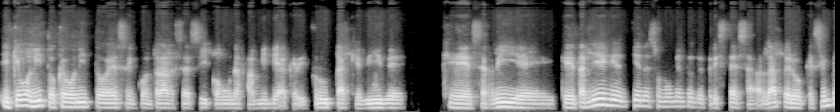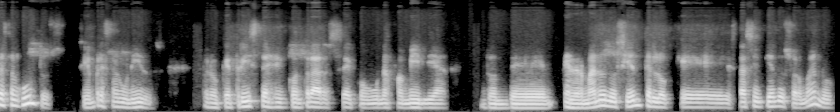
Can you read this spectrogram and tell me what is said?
Y qué bonito, qué bonito es encontrarse así con una familia que disfruta, que vive, que se ríe, que también tiene sus momentos de tristeza, ¿verdad? Pero que siempre están juntos, siempre están unidos. Pero qué triste es encontrarse con una familia donde el hermano no siente lo que está sintiendo su hermano,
